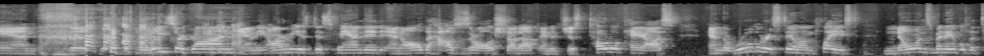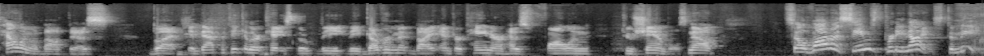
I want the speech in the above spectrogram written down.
And the, the, the police are gone, and the army is disbanded, and all the houses are all shut up, and it's just total chaos. And the ruler is still in place. No one's been able to tell him about this. But in that particular case, the, the, the government by entertainer has fallen to shambles. Now, Salvata seems pretty nice to me.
